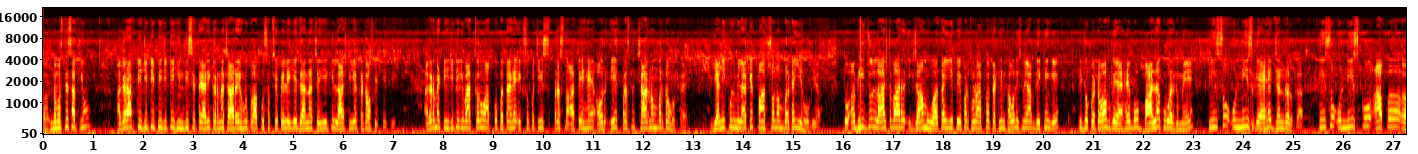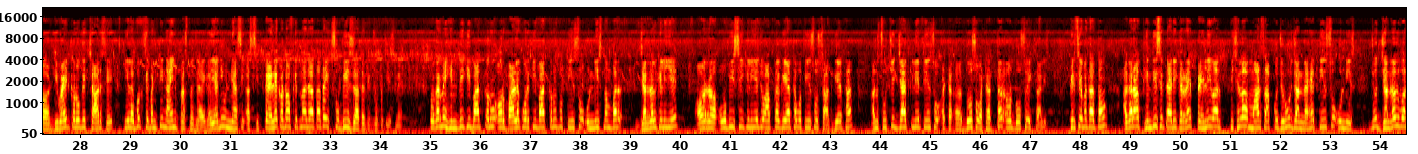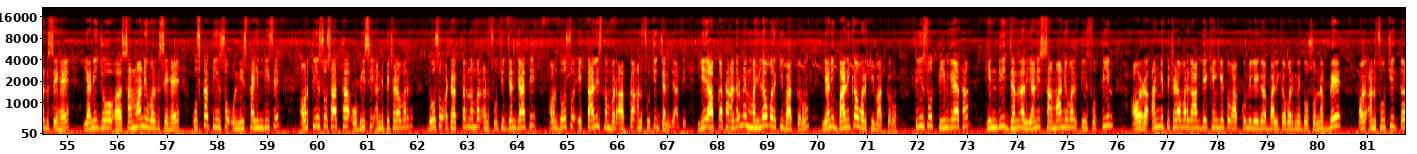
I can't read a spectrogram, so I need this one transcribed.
नमस्ते साथियों। अगर आप टीजीटी पीजीटी हिंदी से तैयारी करना चाह रहे हो तो आपको सबसे पहले ये जानना चाहिए कि लास्ट ईयर कट ऑफ़ कितनी थी। अगर मैं टीजीटी की बात करूँ, आपको पता है 125 प्रश्न आते हैं और एक प्रश्न चार नंबर का होता है। यानी कुल मिला के 500 नंबर का ये हो गया। तो अभी जो लास्ट बार एग्ज़ाम हुआ था, ये पेपर थोड़ा आपका कठिन था और इसमें आप देखेंगे कि जो कट ऑफ़ गया है, वो बालक वर्ग में 319 गया है जनरल का। 319 को आप डिवाइड करोगे चार से, ये लगभग 79 प्रश्न जाएगा, यानी उन्यासी अस्सी। पहले कट ऑफ़ कितना जाता था? 120 जाते थे 125 में। तो अगर मैं हिंदी की बात करूँ और बालक वर्ग की बात करूँ तो 319 नंबर जनरल के लिए और ओबीसी के लिए जो आपका गया था, वो 307 गया था। अनुसूचित जात के लिए तीन सौ दो और दो सौ इकतालीस। फिर से बताता हूँ अगर आप हिंदी से तैयारी कर रहे हैं, पहली बार पिछला मार्क्स आपको ज़रूर जानना है 319 जो जनरल वर्ग से है, यानी जो सामान्य वर्ग से है, उसका 319 था हिंदी से और 307 था ओबीसी, अन्य पिछड़ा वर्ग। 278 नंबर अनुसूचित जनजाति और 241 नंबर आपका अनुसूचित जनजाति। ये आपका था। अगर मैं महिला वर्ग की बात करूँ, यानी बालिका वर्ग की बात करूँ 303 गया था। हिंदी जनरल, यानी सामान्य वर्ग 303 और अन्य पिछड़ा वर्ग आप देखेंगे तो आपको मिलेगा बालिका वर्ग में 290 और अनुसूचित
